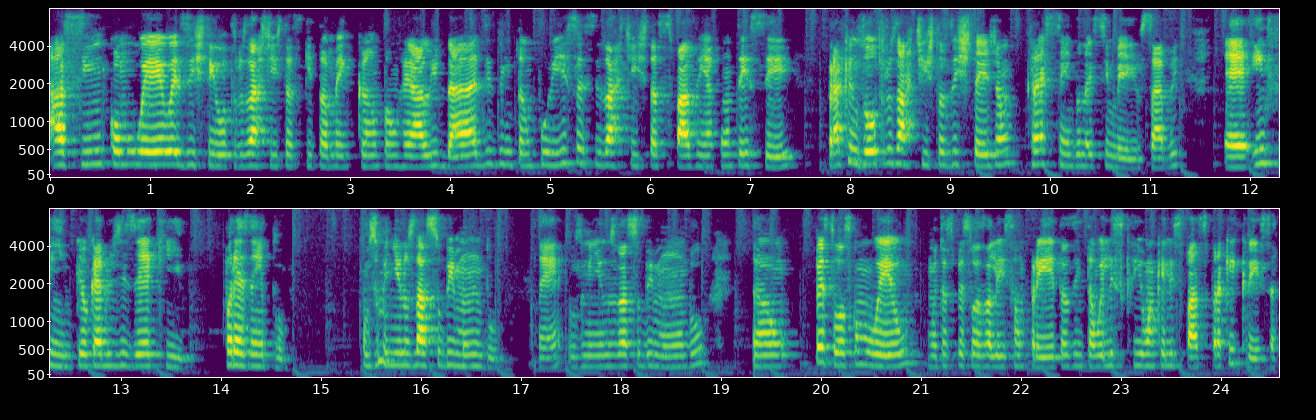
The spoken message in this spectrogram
Assim como eu, existem outros artistas que também cantam realidades, então por isso esses artistas fazem acontecer para que os outros artistas estejam crescendo nesse meio, sabe? É, enfim, o que eu quero dizer é que, por exemplo, os meninos da Submundo, né? Os meninos da Submundo são pessoas como eu, muitas pessoas ali são pretas, então eles criam aquele espaço para que cresça.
